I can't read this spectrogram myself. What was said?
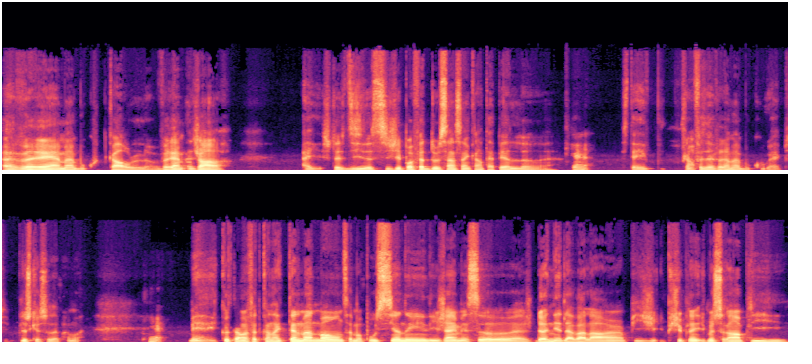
vraiment beaucoup de calls. Vraiment, genre je te dis, si j'ai pas fait 250 appels, c'était, j'en faisais vraiment beaucoup. plus que ça, d'après moi. Mais écoute, ça m'a fait connaître tellement de monde, ça m'a positionné, les gens aimaient ça, euh, je donnais de la valeur, puis, j'ai, plein, je me suis rempli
